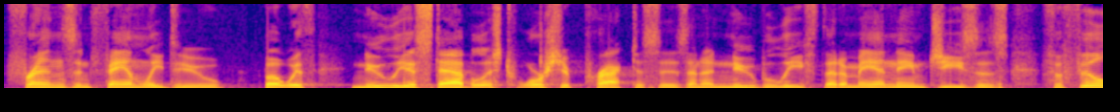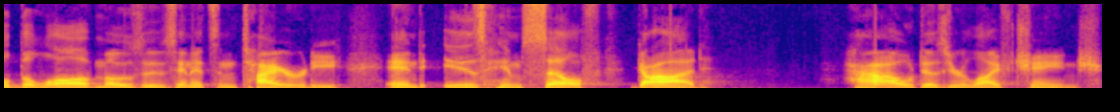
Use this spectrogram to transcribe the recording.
friends and family do, but with newly established worship practices and a new belief that a man named Jesus fulfilled the law of Moses in its entirety and is himself God, how does your life change?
